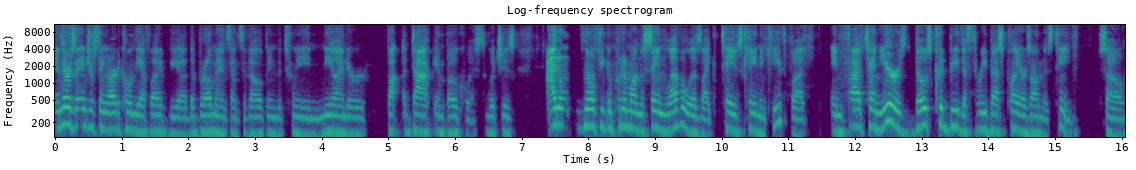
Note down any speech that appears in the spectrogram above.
And there was an interesting article in the Athletic, the uh, the bromance that's developing between Nylander, Bo- Dach, and Boqvist, which is I don't know if you can put him on the same level as like Toews, Kane, and Keith, but in five ten years, those could be the three best players on this team. So,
